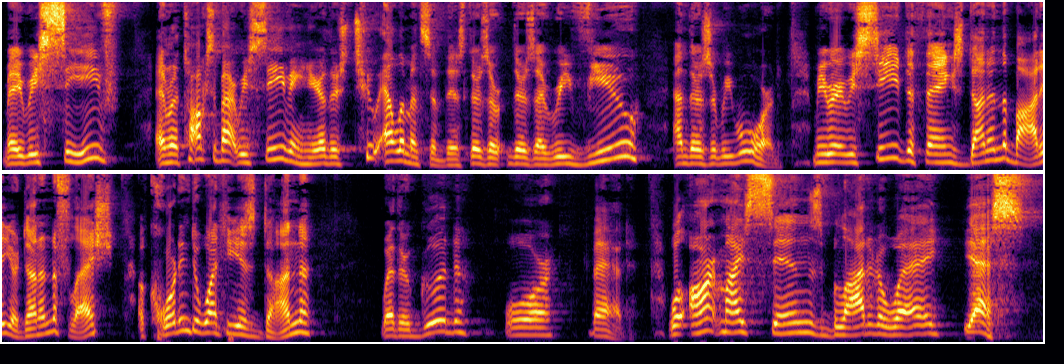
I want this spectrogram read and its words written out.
may receive and when it talks about receiving here, there's two elements of this. There's a, there's a review and there's a reward. We receive the things done in the body or done in the flesh according to what he has done, whether good or bad. Well, aren't my sins blotted away? Yes.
